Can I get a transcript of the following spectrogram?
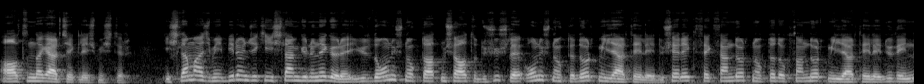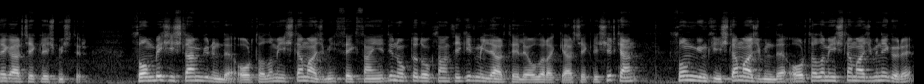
altında gerçekleşmiştir. İşlem hacmi bir önceki işlem gününe göre %13.66 düşüşle 13.4 milyar TL'ye düşerek 84.94 milyar TL düzeyinde gerçekleşmiştir. Son 5 işlem gününde ortalama işlem hacmi 87.98 milyar TL olarak gerçekleşirken son günkü işlem hacminde ortalama işlem hacmine göre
